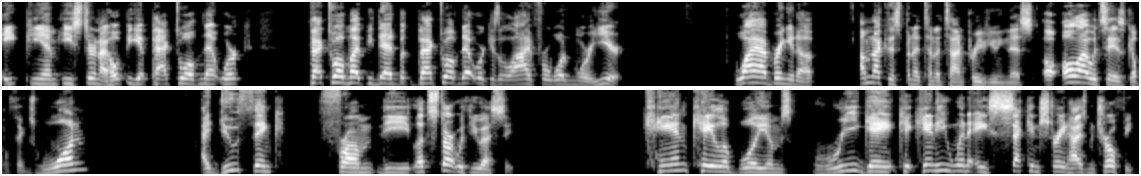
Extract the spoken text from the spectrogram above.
8 p.m. Eastern. I hope you get Pac 12 network. Pac 12 might be dead, but the Pac 12 network is alive for one more year. Why I bring it up, I'm not going to spend a ton of time previewing this. All I would say is a couple things. One, I do think from the, let's start with USC. Can Caleb Williams regain, can, can he win a second straight Heisman Trophy?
